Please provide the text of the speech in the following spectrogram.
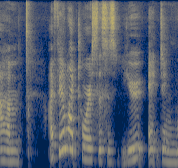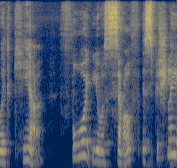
Um, I feel like Taurus, this is you acting with care for yourself, especially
